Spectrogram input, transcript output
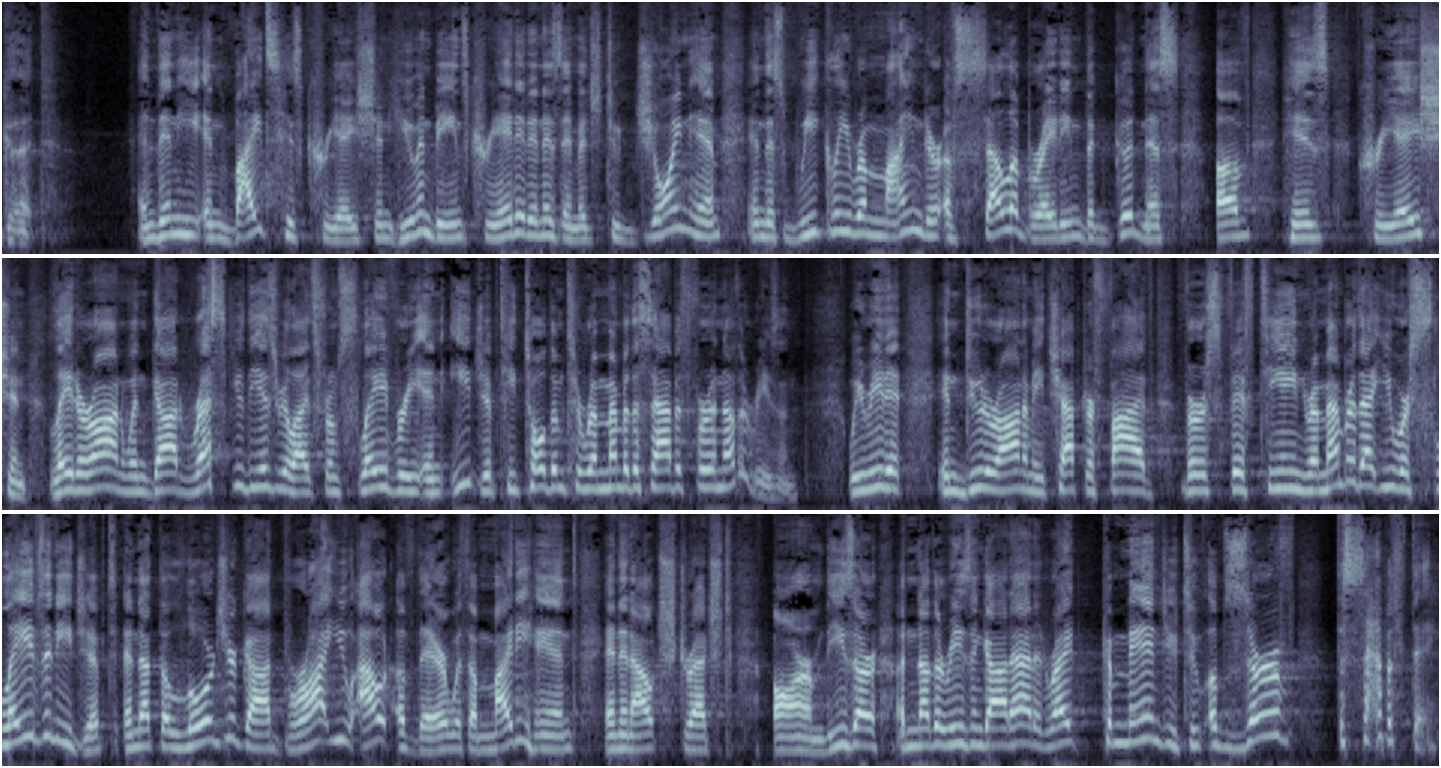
good. And then he invites his creation, human beings created in his image, to join him in this weekly reminder of celebrating the goodness of his creation. Later on, when God rescued the Israelites from slavery in Egypt, he told them to remember the Sabbath for another reason. We read it in Deuteronomy chapter 5, verse 15. Remember that you were slaves in Egypt and that the Lord your God brought you out of there with a mighty hand and an outstretched arm. These are another reason God added, right? Command you to observe the Sabbath day.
